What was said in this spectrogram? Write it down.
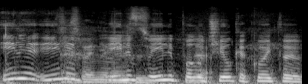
Или, или, или, или получил какой-то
